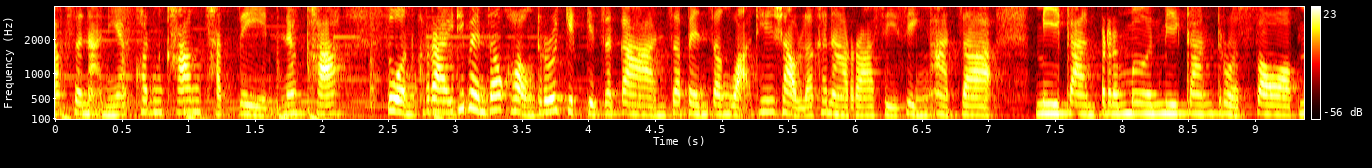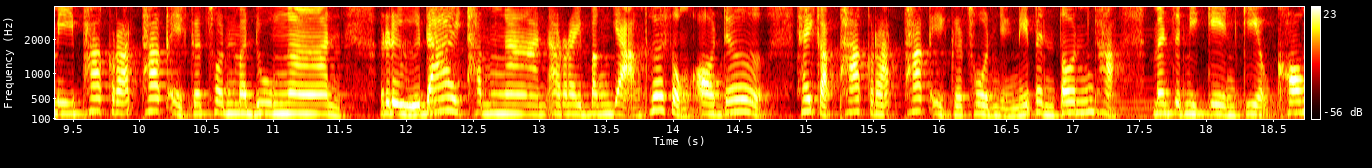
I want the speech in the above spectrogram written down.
ลักษณะนี้ค่อนข้างชัดเจนนะคะ ส่วนใครที่เป็นเจ้าของธุรกิจกิจการจะเป็นจังหวะที่ชาวลัคนาราศีสิงห์อาจจะมีการประเมินมีการตรวจสอบ มีภาครัฐ ภาคเอกชนมาดูงาน หรือได้ทำงานอะไรบางอย่างเพื่อส่งออเดอร์ ให้กับภาครัฐ ภาคเอกชนอย่างนี้เป็นต้นค่ะ มันจะมีเกณฑ์เกี่ยวข้อง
